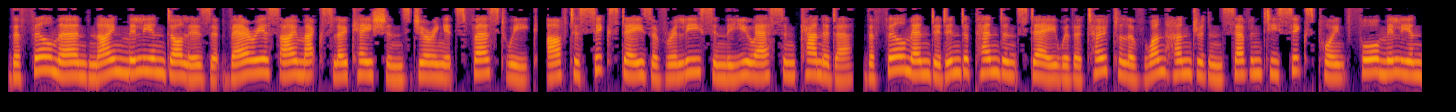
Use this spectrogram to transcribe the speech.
the film earned $9 million at various IMAX locations during its first week. After six days of release in the US and Canada, the film ended Independence Day with a total of $176.4 million,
